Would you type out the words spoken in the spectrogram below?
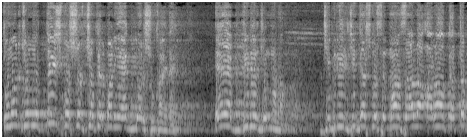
তোমার জন্য তেইশ বছর চোখের পানি একবার শুকায় নাই। একদিনের জন্য না। জিবরিল জিজ্ঞাসা করছে, মা সালা আরা কাতাব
